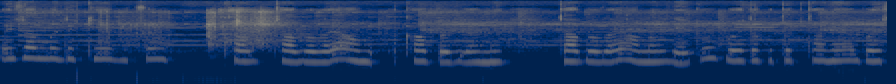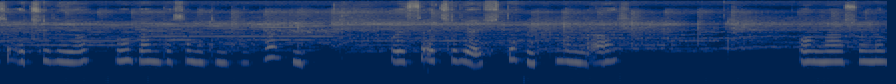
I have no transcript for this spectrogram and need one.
O yüzden buradaki bütün tabloları kablolarını tabloları almamız gerekiyor. Bu arada burada bir tane burası açılıyor. Ama ben basamadım galiba. Burası açılıyor işte. Bunu da. Ondan sonra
